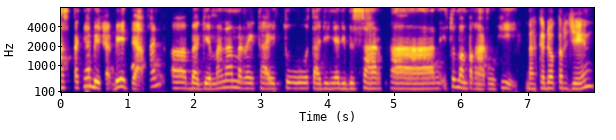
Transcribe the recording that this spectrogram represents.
aspeknya beda-beda kan e, bagaimana mereka itu tadinya dibesarkan itu mempengaruhi. Nah ke Dokter Jane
